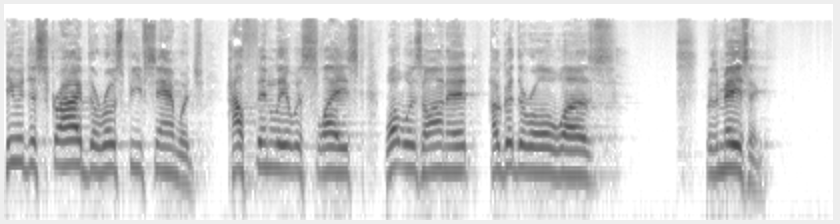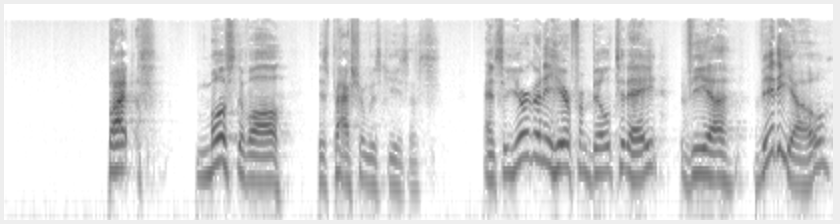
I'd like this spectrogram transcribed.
He would describe the roast beef sandwich, how thinly it was sliced, what was on it, how good the roll was. It was amazing. But most of all, his passion was Jesus. And so you're going to hear from Bill today via video,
